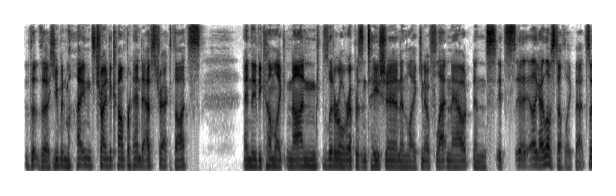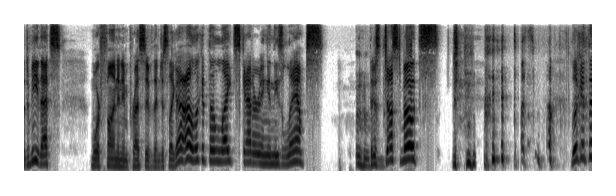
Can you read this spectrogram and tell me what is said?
the the human mind trying to comprehend abstract thoughts and they become like non-literal representation and like you know flatten out and it's uh, like i love stuff like that. So to me that's more fun and impressive than just like oh look at the light scattering in these lamps. Mhm. there's dust motes. Not- look at the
